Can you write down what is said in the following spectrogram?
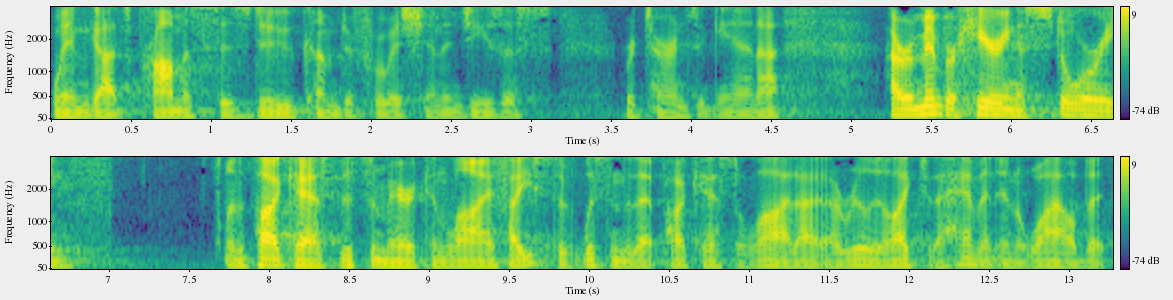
when God's promises do come to fruition and Jesus returns again. I, I remember hearing a story on the podcast, This American Life. I used to listen to that podcast a lot. I, I really liked it. I haven't in a while, but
